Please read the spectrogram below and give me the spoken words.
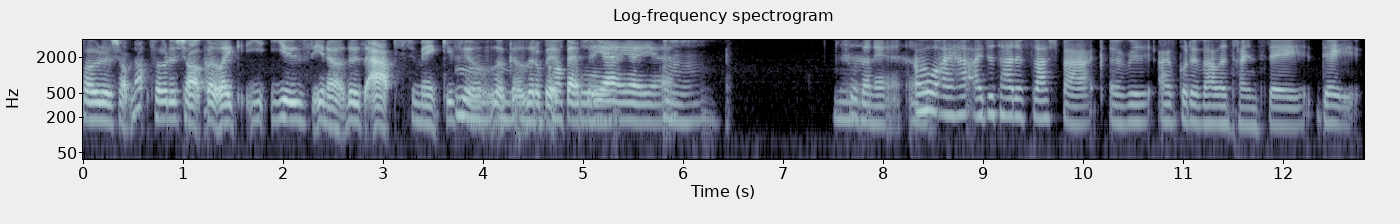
Photoshop, not Photoshop, but like y- use, you know, those apps to make you feel Mm, look a mm, little bit better. Yeah, yeah, yeah. mm. Yeah. そうだね。うん Oh, I ha- I just had a flashback. A really, I've got a Valentine's Day date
